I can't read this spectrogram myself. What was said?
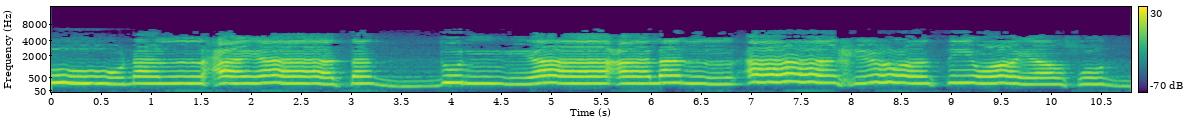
يستحبون الحياة الدنيا على الآخرة ويصدون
